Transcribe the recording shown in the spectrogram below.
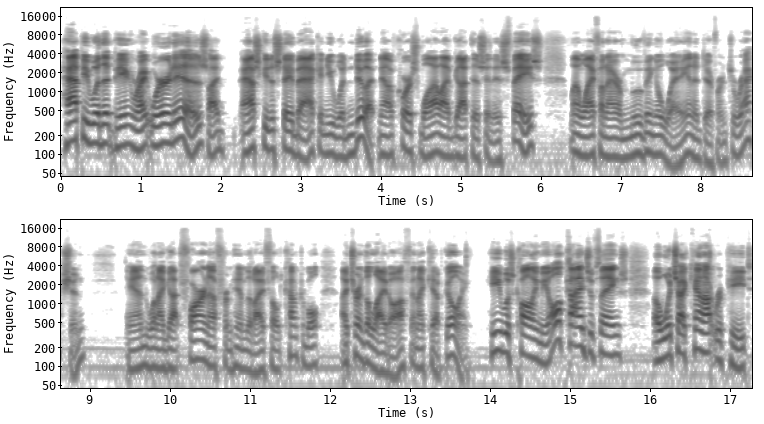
happy with it being right where it is. I'd ask you to stay back and you wouldn't do it. Now, of course, while I've got this in his face, my wife and I are moving away in a different direction. And when I got far enough from him that I felt comfortable, I turned the light off and I kept going. He was calling me all kinds of things, uh, which I cannot repeat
